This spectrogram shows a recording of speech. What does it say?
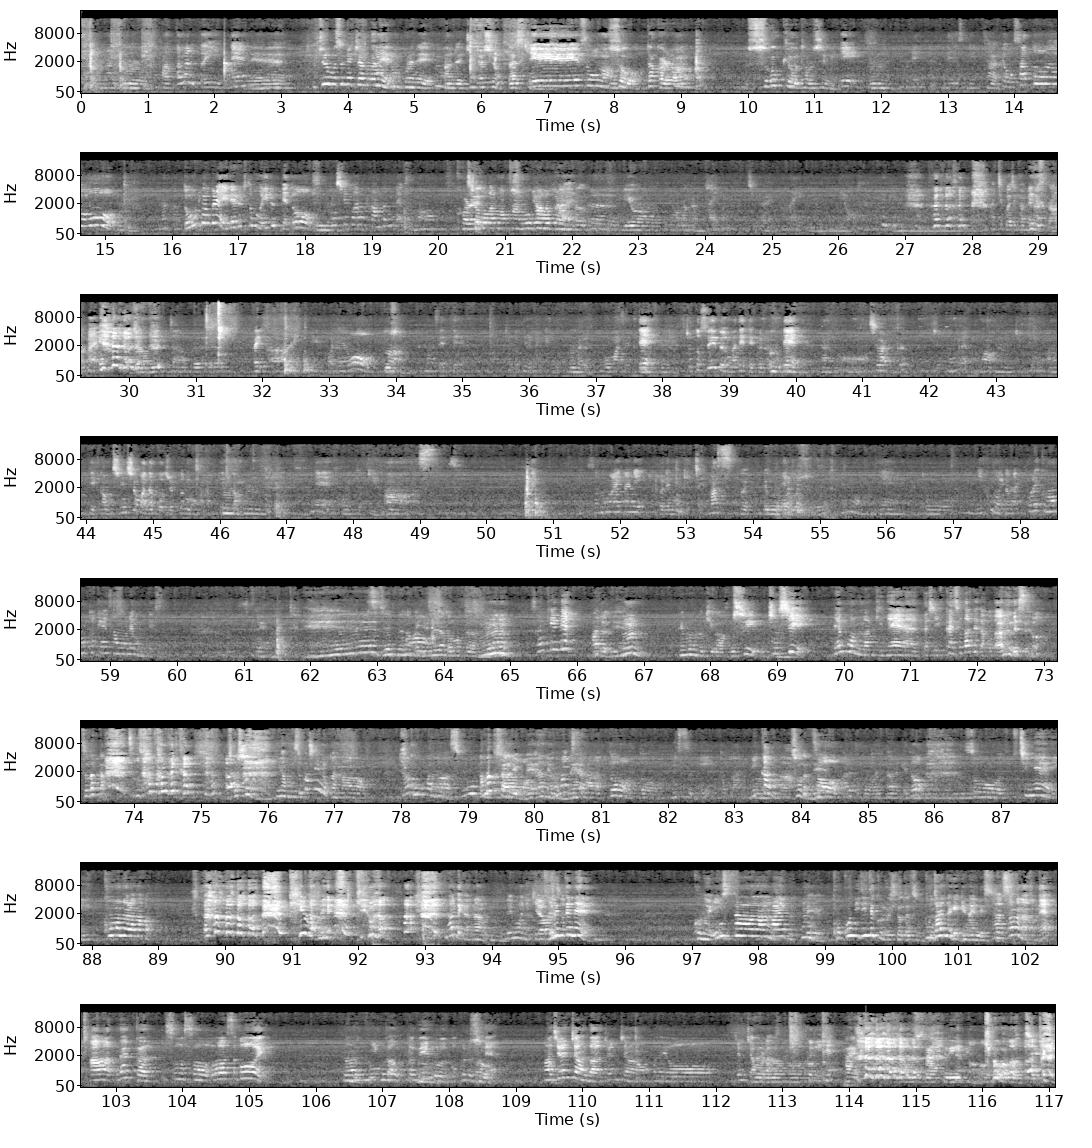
うん。うん。温まるといいよね。ねうちの娘ちゃんがねうん。これねうん。あのねジンジャーシロップ大好き。ええー、そうなんだ。そう。だからすごく今日楽しみ。え、うん。はい。でお砂糖をなんか同量ぐらい入れる人もいるけど、うん。私は半分ぐらいかな。これ生姜の半量ぐらい。ビヨーンはい。あちこちカメラ。いいですか？はい。はいをまあ混ぜてちょっと出るんだけど、うん。軽く混ぜて、ちょっと水分が出てくるので、あのしばらく？10分ぐらいかな、うん。10分もかな？くていいかも新生姜だと10分もかな？くていいか。も、で置いときます。はいその間にちょっとレモン切っちゃいます。はい。レモンレモンはね。えっと肉もいらない。これ熊本県産のレモンです。へえ全部なんか輸入だと思ったらうん最近ねあるね。うんレモンの木が欲しい。欲しい。レモンの木ね私一回育てたことあるんですよ。育った？育たなかった。難しいね。いや難しいのかな。気候かな。そう天草あるよね。あるでもね天草とあとミスミとかみかんが、うんそうだね。あるところはあるけど、そううちね一個もならなかった木はね木はなんでかなレモンに嫌わそれっれちゃてねこのインスタライブってここに出てくる人たちに答えなきゃいけないんですよ。あそうなのね。あなんかそうそう。うわすごい。何人かビール送るのね、あ純ちゃんだ。純ちゃんおはよう純ちゃんほらあの栗ね。はい。わかりました。栗 今日はこっち。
